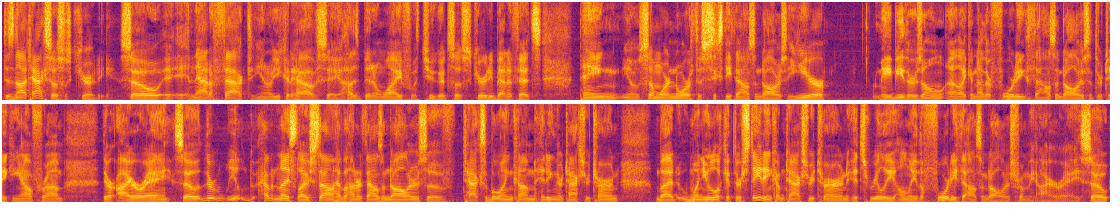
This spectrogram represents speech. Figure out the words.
does not tax Social Security. So in that effect, you know, you could have say a husband and wife with two good Social Security benefits paying, you know, somewhere north of $60,000 a year maybe there's only uh, like another forty thousand dollars that they're taking out from their IRA. So they're you know, having a nice lifestyle, have hundred thousand dollars of taxable income hitting their tax return. But when you look at their state income tax return, it's really only the forty thousand dollars from the IRA. So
